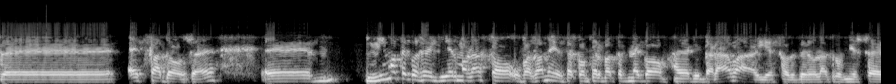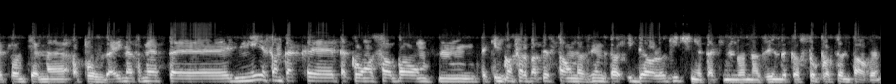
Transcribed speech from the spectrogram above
w Ekwadorze. Mimo tego, że Guillermo Lasso uważany jest za konserwatywnego e, liberała, jest od wielu lat również członkiem e, Opus Dei, natomiast e, nie jest on tak, taką osobą, mm, takim konserwatystą, nazwijmy to ideologicznie, takim no, nazwijmy to stuprocentowym.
